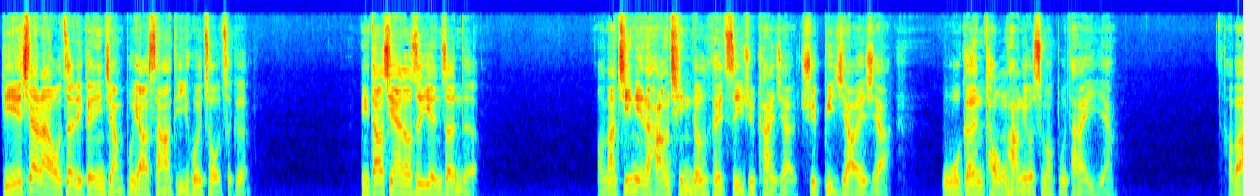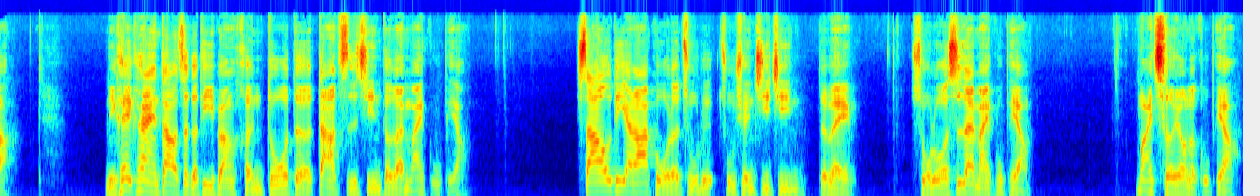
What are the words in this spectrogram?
跌下来，我这里跟你讲不要杀低，会走这个，你到现在都是验证的。哦，那今年的行情你都可以自己去看一下，去比较一下，我跟同行有什么不太一样，好不好？你可以看得到这个地方很多的大资金都在买股票，沙乌地阿拉伯的主力主权基金，对不对？索罗斯在买股票，买车用的股票，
